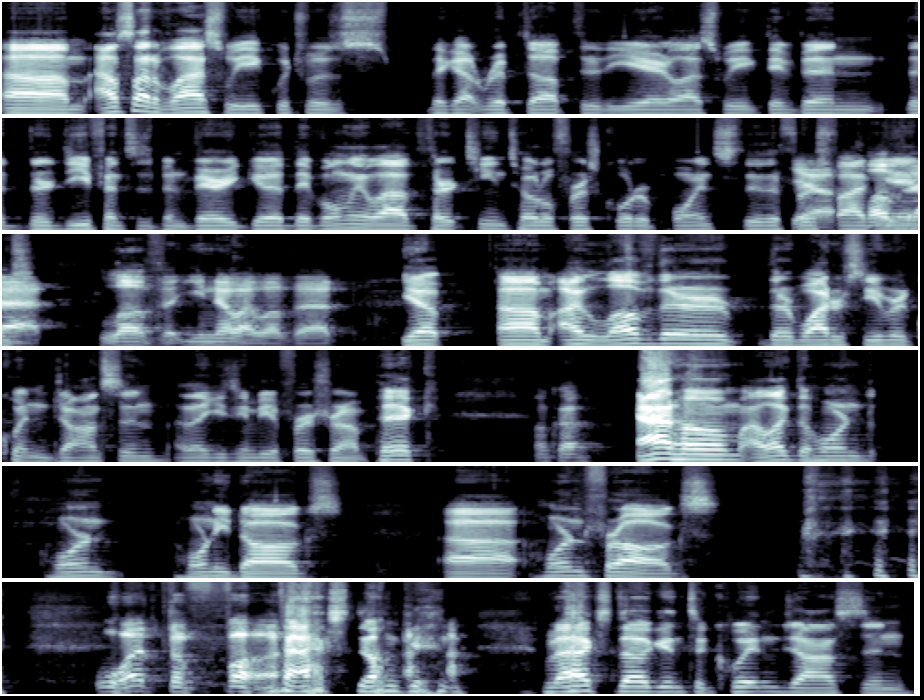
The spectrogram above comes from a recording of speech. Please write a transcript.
Um, outside of last week, which was they got ripped up through the air last week. They've been the, their defense has been very good. They've only allowed 13 total first quarter points through the first yeah, five love games. that. Love that. You know I love that. Yep. Um, I love their their wide receiver Quentin Johnston. I think he's gonna be a first round pick. Okay. At home, I like the horned horn horny dogs, uh, horned frogs. What the fuck? Max Duncan, Max Duggan to Quentin Johnston,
